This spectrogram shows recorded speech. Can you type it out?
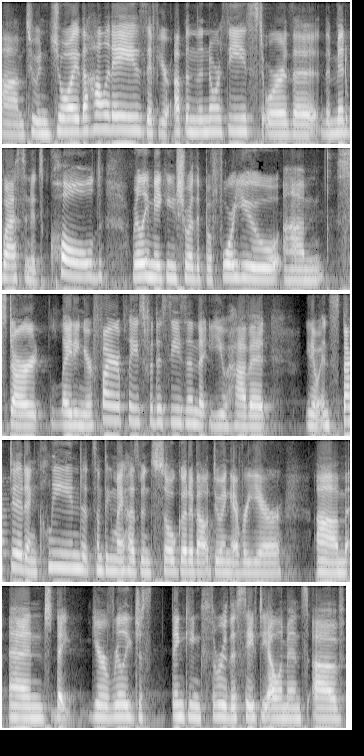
um, to enjoy the holidays, if you're up in the Northeast or the, the Midwest and it's cold, really making sure that before you um, start lighting your fireplace for the season, that you have it, you know, inspected and cleaned. It's something my husband's so good about doing every year. Um, and that you're really just thinking through the safety elements of,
